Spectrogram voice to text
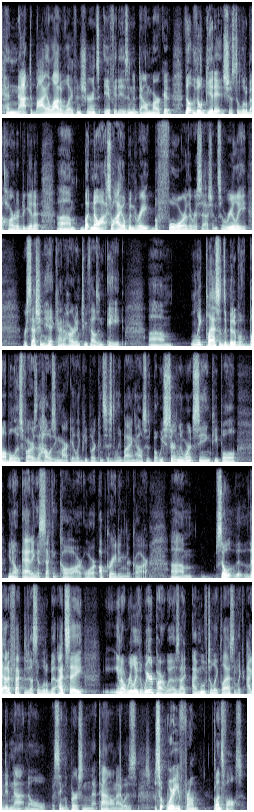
tend not to buy a lot of life insurance if it is in a down market. They'll they'll get it. It's just a little bit harder to get it. Um, but no, so I opened rate before the recession. So really, recession hit kind of hard in 2008. Um, Lake Placid's a bit of a bubble as far as the housing market. Like people are consistently buying houses, but we certainly weren't seeing people, you know, adding a second car or upgrading their car. Um, so th- that affected us a little bit. I'd say, you know, really the weird part was I, I moved to Lake Placid. Like I did not know a single person in that town. I was So, where are you from? Glens Falls.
